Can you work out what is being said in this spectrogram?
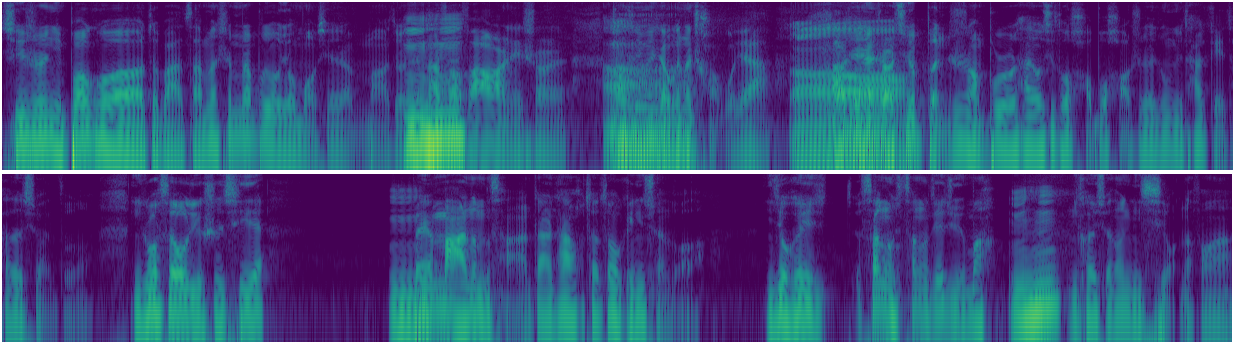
其实你包括对吧？咱们身边不就有某些人嘛，就是嗯哼拉萨发二那事儿，当时因为我跟他吵过架。还啊有这件事儿，其实本质上不是他游戏做好不好，是这东西他给他的选择。你说 COD 时期嗯被人骂得那么惨，但是他他最后给你选择了，你就可以三个三个结局嘛，嗯你可以选择你喜欢的方案。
